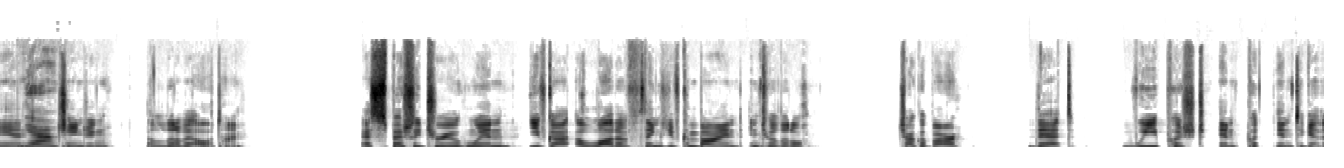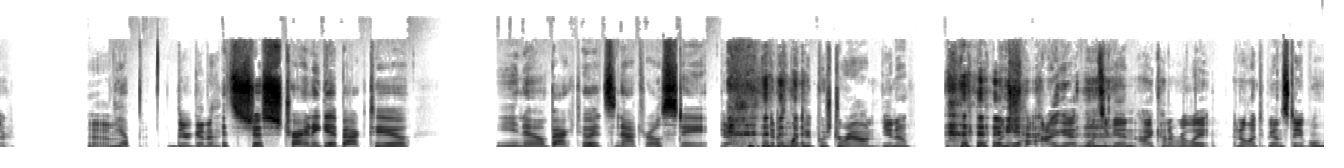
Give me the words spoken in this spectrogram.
and Yeah. changing a little bit all the time. Especially true when you've got a lot of things you've combined into a little chocolate bar that we pushed and put in together. Um, yep. They're gonna It's just trying to get back to, you know, back to its natural state. yeah. It doesn't want to be pushed around, you know. which yeah. I get. Once again, I kind of relate. I don't like to be unstable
